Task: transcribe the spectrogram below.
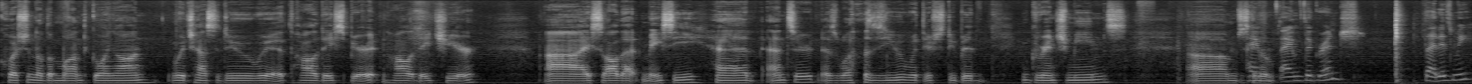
question of the month going on, which has to do with holiday spirit and holiday cheer. I saw that Macy had answered as well as you with your stupid Grinch memes. Um, just gonna I'm, I'm the Grinch. That is me.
